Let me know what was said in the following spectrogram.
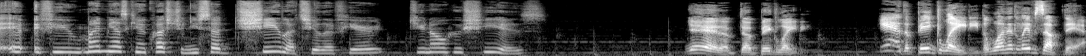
if you mind me asking a question, you said she lets you live here. Do you know who she is? Yeah, the, the big lady. yeah, the big lady, the one that lives up there.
